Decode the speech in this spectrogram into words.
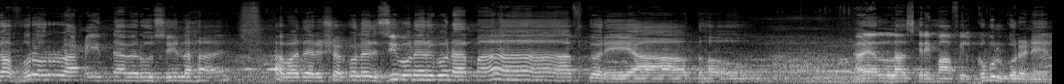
গফরুর রাহিম নামের উসিলায় আমাদের সকলের জীবনের গুণা মাফ করে আয় আল্লাহ, আজকের মাহফিল কবুল করে নেন।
